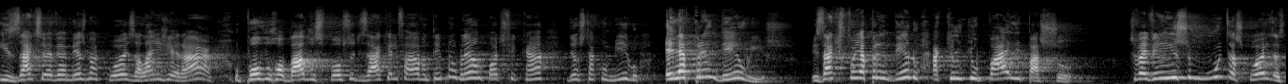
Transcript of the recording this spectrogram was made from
Isaac, você vai ver a mesma coisa. Lá em Gerar, o povo roubava os postos de Isaac. Ele falava: Não tem problema, pode ficar, Deus está comigo. Ele aprendeu isso. Isaac foi aprendendo aquilo que o pai lhe passou. Você vai ver isso em muitas coisas.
